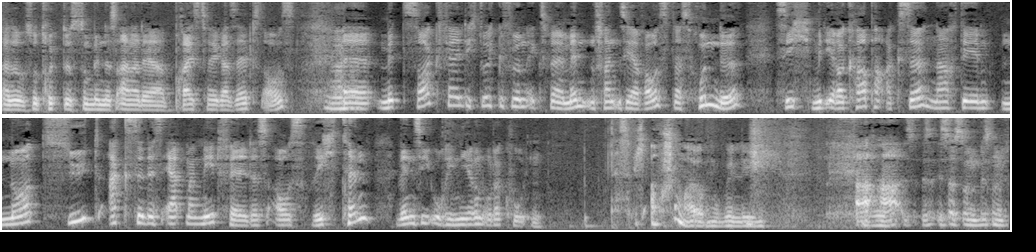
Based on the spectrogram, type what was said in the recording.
Also so drückt es zumindest einer der Preisträger selbst aus. Äh, mit sorgfältig durchgeführten Experimenten fanden sie heraus, dass Hunde sich mit ihrer Körperachse nach dem Nord-Süd-Achse des Erdmagnetfeldes ausrichten, wenn sie urinieren oder koten. Das habe ich auch schon mal irgendwo gelesen. Aha, ist ist das so ein bisschen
